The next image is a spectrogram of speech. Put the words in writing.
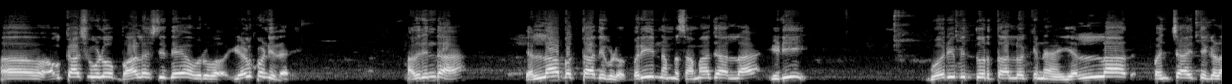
ಆ, ಅವಕಾಶಗಳು ಬಹಳಷ್ಟಿದೆ ಅವರು ಹೇಳ್ಕೊಂಡಿದ್ದಾರೆ. ಅದರಿಂದ ಎಲ್ಲಾ ಭಕ್ತಾದಿಗಳು, ಬರೀ ನಮ್ಮ ಸಮಾಜ ಅಲ್ಲ, ಇಡೀ ಗೋರಿಬಿದ್ದೂರು ತಾಲೂಕಿನ ಎಲ್ಲ ಪಂಚಾಯಿತಿಗಳ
